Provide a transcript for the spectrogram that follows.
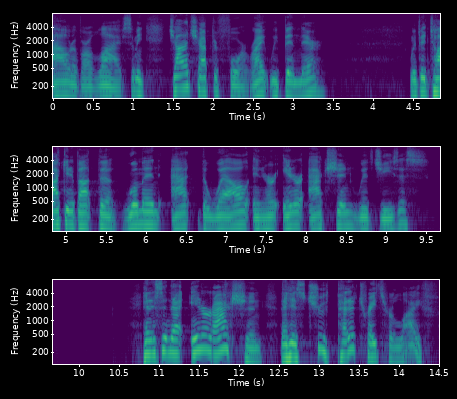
out of our lives. I mean, John chapter 4, right? We've been there. We've been talking about the woman at the well in her interaction with Jesus. And it's in that interaction that his truth penetrates her life.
